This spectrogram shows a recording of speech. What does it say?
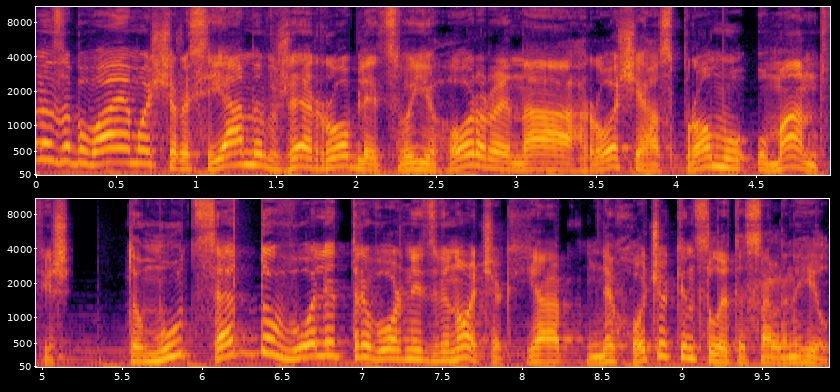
Не забуваємо, що росіяни вже роблять свої горори на гроші Газпрому у Мантфіш. Тому це доволі тривожний дзвіночок. Я не хочу кінцелити Silent Hill.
